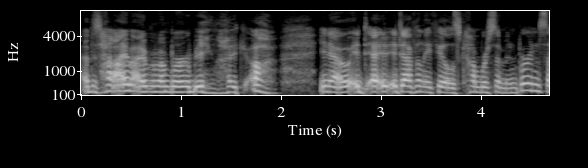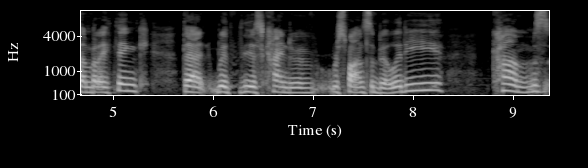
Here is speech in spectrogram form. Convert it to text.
at the time I remember being like, oh, you know, it, it definitely feels cumbersome and burdensome. But I think that with this kind of responsibility comes,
